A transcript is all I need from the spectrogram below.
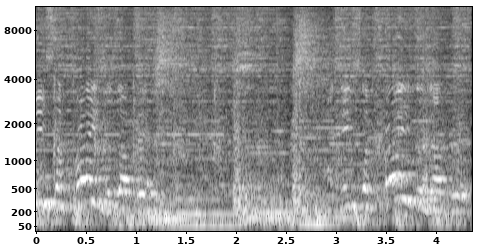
need some praises up here. I need some praises up here.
